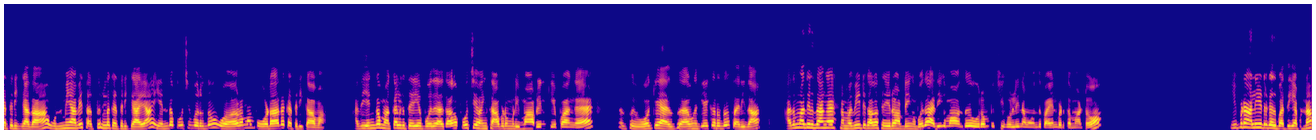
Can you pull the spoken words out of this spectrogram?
கத்திரிக்காய் தான் உண்மையாகவே சத்துள்ள கத்திரிக்காயா? எந்த பூச்சி மருந்தும் உரமும் போடாத கத்திரிக்காவாம். அது எங்கே மக்களுக்கு தெரிய போகுது? அதுக்காக பூச்சி வாங்கி சாப்பிட முடியுமா? அப்படின்னு கேட்பாங்க. ஓகே அது அவங்க கேட்குறதும் சரிதான். அது மாதிரி தாங்க நம்ம வீட்டுக்காக செய்கிறோம் அப்படிங்கும்போது அதிகமாக வந்து உரம் பூச்சிக்கொல்லி நம்ம வந்து பயன்படுத்த மாட்டோம். இப்போ அழியிட்டு இருக்கிறது பார்த்தீங்க அப்படின்னா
